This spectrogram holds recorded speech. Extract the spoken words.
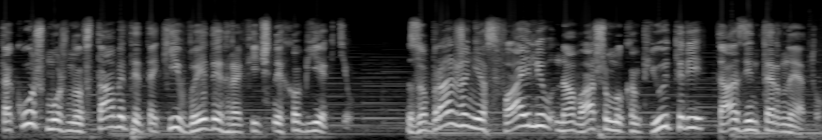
також можна вставити такі види графічних об'єктів: зображення з файлів на вашому комп'ютері та з інтернету,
